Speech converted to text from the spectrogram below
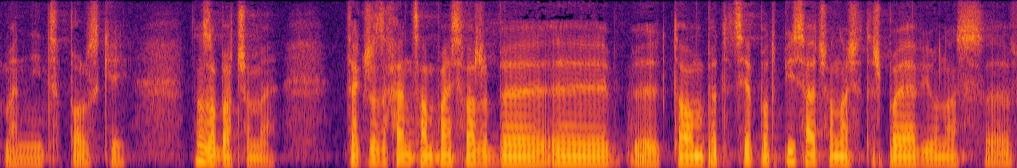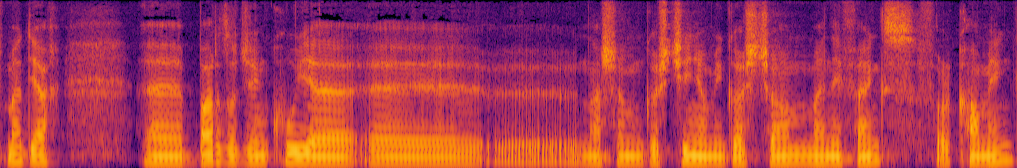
w mennicy polskiej. No zobaczymy. Także zachęcam Państwa, żeby yy, yy, tą petycję podpisać. Ona się też pojawi u nas yy, w mediach. E, Bardzo dziękuję e, e, naszym gościniom i gościom. Many thanks for coming.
